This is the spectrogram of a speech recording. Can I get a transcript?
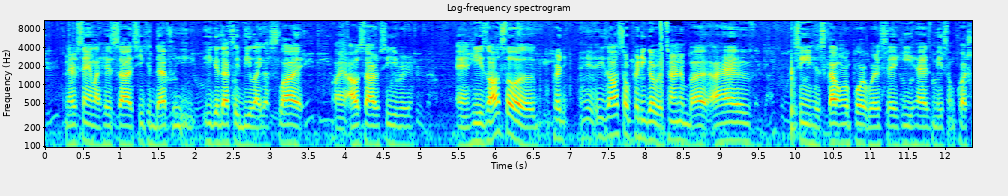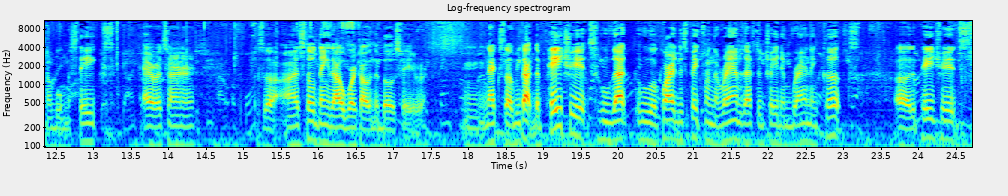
and they're saying like his size, he could definitely he could definitely be like a slot or an outside receiver, and he's also a pretty he's also pretty good returner. But I have seen his scouting report where it said he has made some questionable mistakes at returner. So I still think that will work out in the Bills' favor. And mm, next up, we got the Patriots who got who acquired this pick from the Rams after trading Brandin Cooks. Uh, the Patriots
